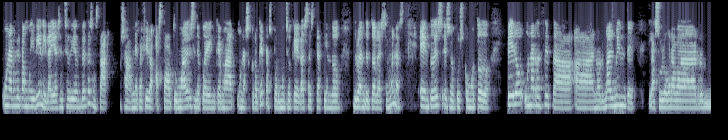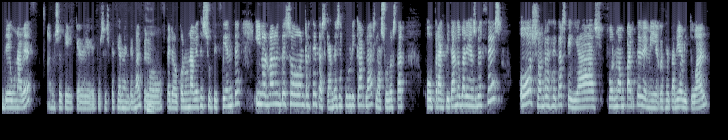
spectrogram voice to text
una receta muy bien y la hayas hecho diez veces, hasta, o sea, me refiero, hasta a tu madre se le pueden quemar unas croquetas, por mucho que las esté haciendo durante todas las semanas. Entonces, eso, pues como todo. Pero una receta ah, normalmente la suelo grabar de una vez, a no ser que quede pues, especialmente mal, pero, mm. pero con una vez es suficiente. Y normalmente son recetas que antes de publicarlas las suelo estar o practicando varias veces o son recetas que ya forman parte de mi recetario habitual,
